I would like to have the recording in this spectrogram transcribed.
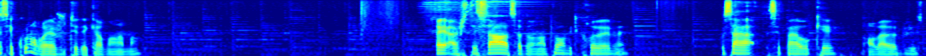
C'est cool en vrai, ajouter des cartes dans la main. Après, acheter ça, ça donne un peu envie de crever, mais... Ça, c'est pas ok. On va up juste.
